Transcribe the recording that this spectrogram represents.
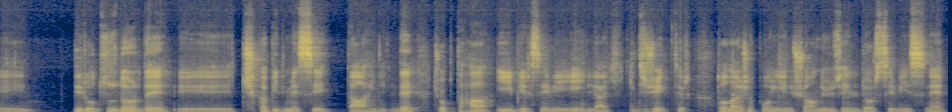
E, 1.34'e e, çıkabilmesi dahilinde çok daha iyi bir seviyeye illaki gidecektir. Dolar Japon yeni şu anda 154 seviyesine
